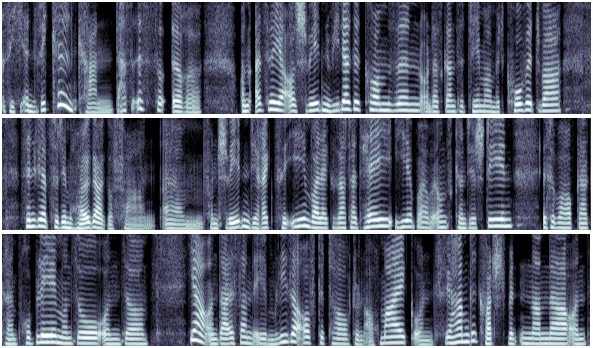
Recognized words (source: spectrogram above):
sich entwickeln kann. Das ist so irre. Und als wir ja aus Schweden wiedergekommen sind und das ganze Thema mit Covid war, sind wir zu dem Holger gefahren. Ähm, von Schweden direkt zu ihm, weil er gesagt hat, hey, hier bei uns könnt ihr stehen, ist überhaupt gar kein Problem und so. Und äh, ja, und da ist dann eben Lisa aufgetaucht und auch Mike und wir haben gequatscht miteinander und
